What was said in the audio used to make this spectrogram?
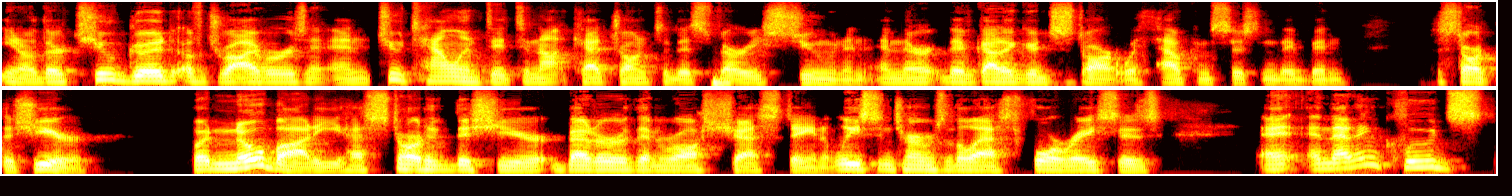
you know they're too good of drivers and, and too talented to not catch on to this very soon. And, and they're they've got a good start with how consistent they've been to start this year. but nobody has started this year better than Ross Chastain, at least in terms of the last four races. And, and that includes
